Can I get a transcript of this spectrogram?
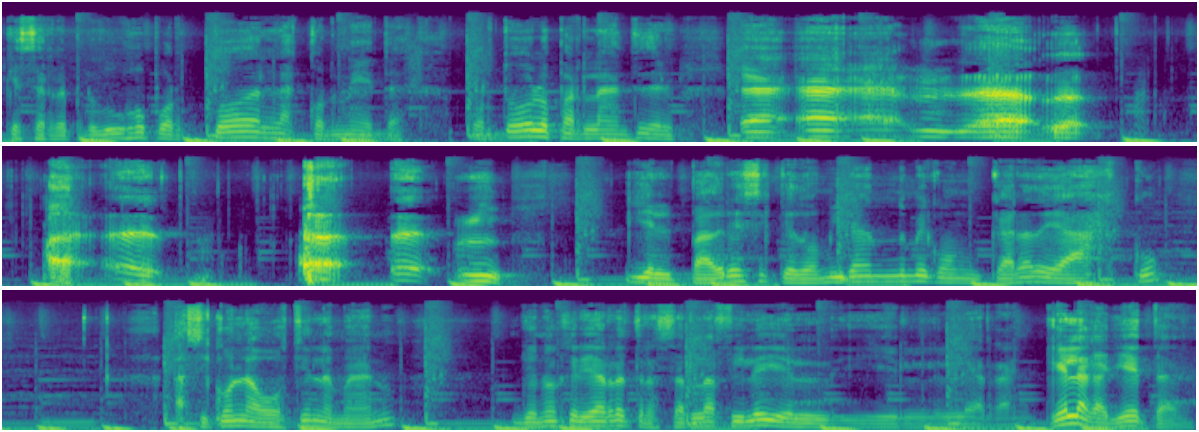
que se reprodujo por todas las cornetas, por todos los parlantes del... Y el padre se quedó mirándome con cara de asco, así con la hostia en la mano. Yo no quería retrasar la fila y, le arranqué la galleta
